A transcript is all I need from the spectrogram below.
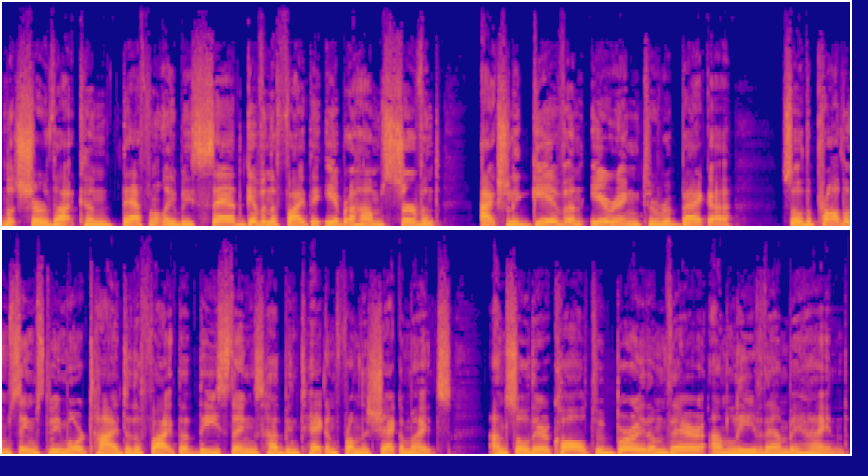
I'm not sure that can definitely be said, given the fact that Abraham's servant actually gave an earring to Rebekah. So the problem seems to be more tied to the fact that these things had been taken from the Shechemites, and so they're called to bury them there and leave them behind.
